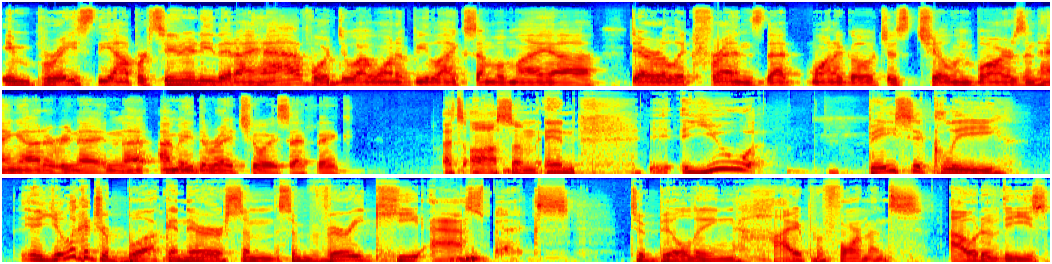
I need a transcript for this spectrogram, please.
embrace the opportunity that I have, or do I want to be like some of my uh, derelict friends that want to go just chill in bars and hang out every night? And I, I made the right choice, I think. That's awesome. And you basically you look at your book and there are some some very key aspects to building high performance out of these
